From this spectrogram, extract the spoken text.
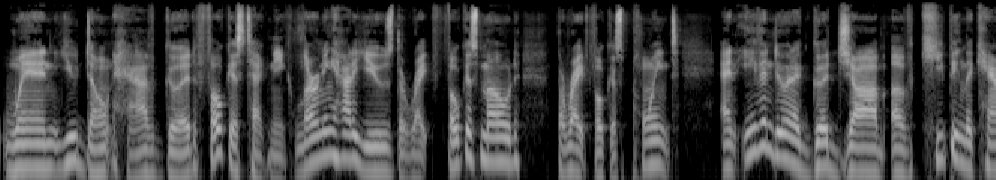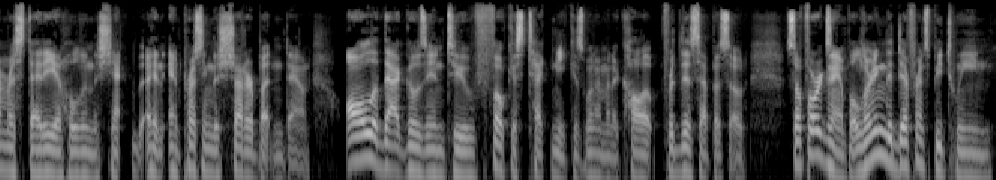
when you don't have good focus technique. Learning how to use the right focus mode, the right focus point, and even doing a good job of keeping the camera steady and holding the sh- and, and pressing the shutter button down. All of that goes into focus technique, is what I'm going to call it for this episode. So, for example, learning the difference between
